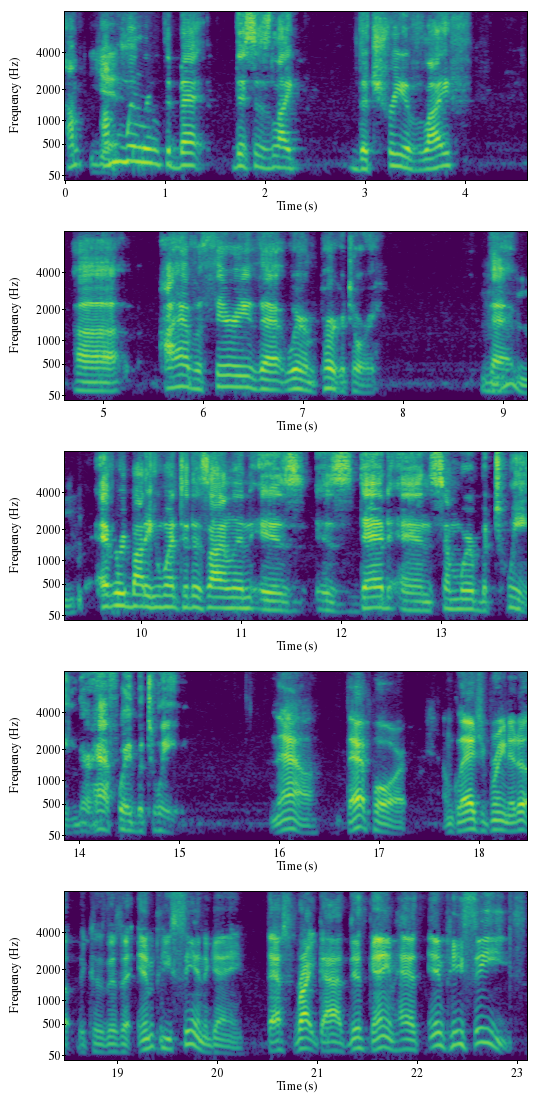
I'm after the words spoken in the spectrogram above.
I'm Yes. I'm willing to bet this is like the tree of life. Uh, I have a theory that we're in purgatory. That- Mm, Everybody who went to this island is is dead and somewhere between. They're halfway between. Now, that part, I'm glad you bring it up because there's an NPC in the game. That's right, guys. This game has NPCs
